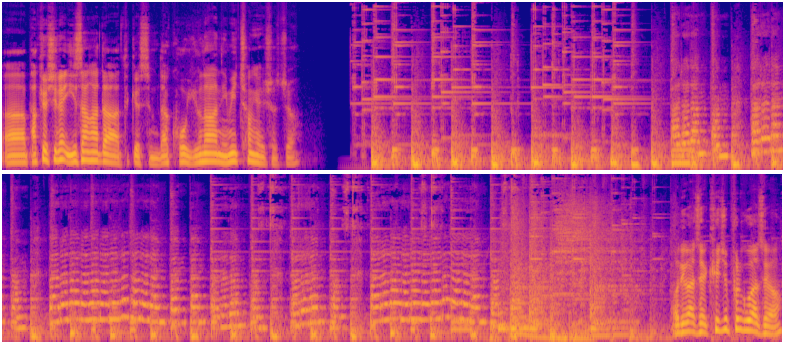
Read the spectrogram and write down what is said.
아, 박효신의 이상하다 듣겠습니다. 고윤아 님이 청해 주셨죠. 어디 가세요? 퀴즈 풀고 가세요.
